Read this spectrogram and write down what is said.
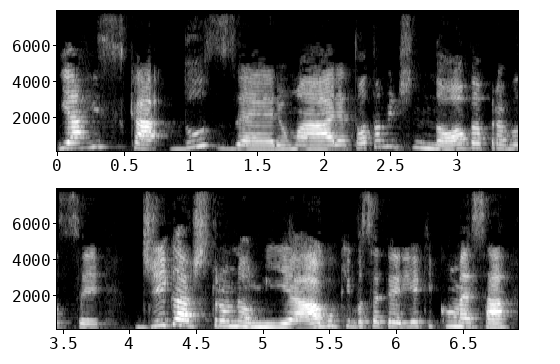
e arriscar do zero uma área totalmente nova para você de gastronomia, algo que você teria que começar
